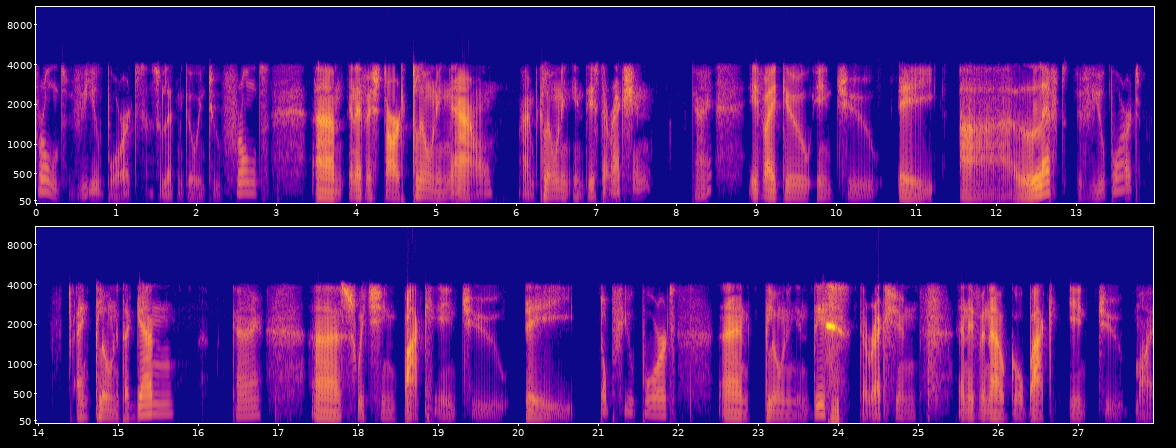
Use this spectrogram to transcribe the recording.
front viewport, so let me go into front, um, and if I start cloning now, I'm cloning in this direction, okay? If I go into a uh, left viewport and clone it again, okay? Uh, switching back into a top viewport and cloning in this direction. And if I now go back into my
